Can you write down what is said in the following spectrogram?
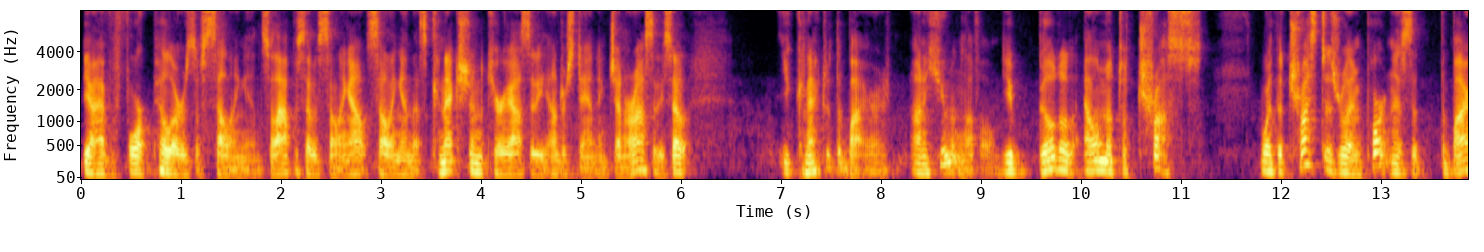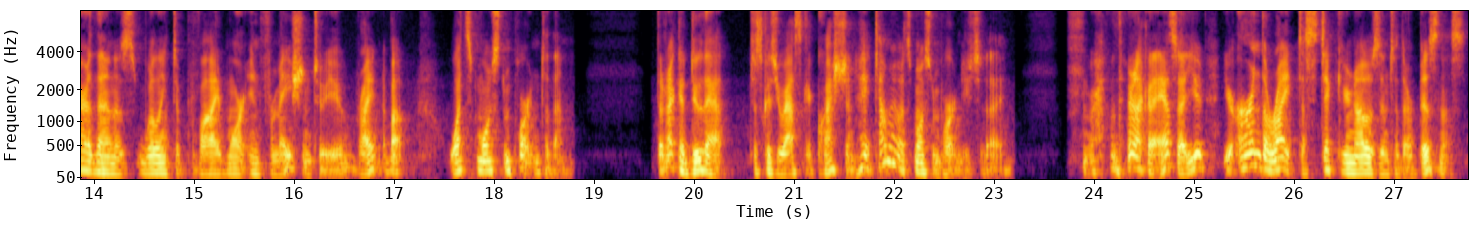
you know, I have four pillars of selling in. So the opposite of selling out, selling in, that's connection, curiosity, understanding, generosity. So you connect with the buyer on a human level. You build an element of trust. Where the trust is really important is that the buyer then is willing to provide more information to you, right, about what's most important to them. They're not going to do that just because you ask a question. Hey, tell me what's most important to you today. They're not going to answer that. You you earn the right to stick your nose into their business,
